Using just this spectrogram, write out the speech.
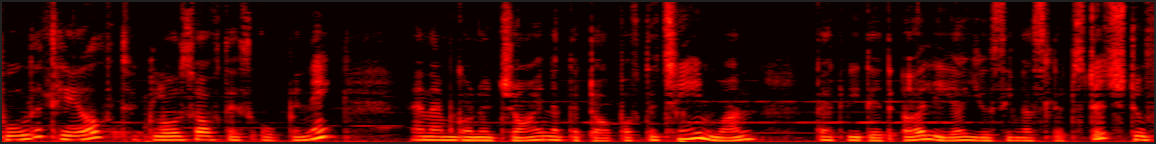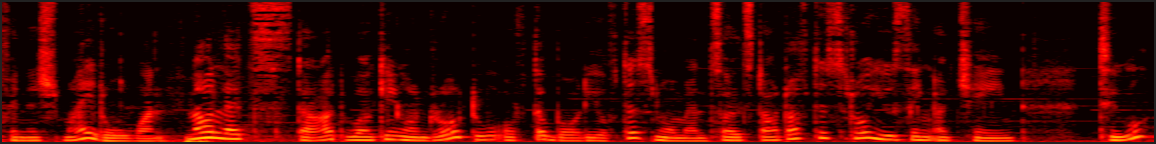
Pull the tail to close off this opening and I'm going to join at the top of the chain one that we did earlier using a slip stitch to finish my row 1. Now let's start working on row 2 of the body of the snowman. So I'll start off this row using a chain 2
